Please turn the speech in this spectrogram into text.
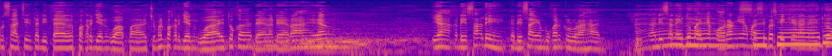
usah cerita detail pekerjaan gua apa, cuman pekerjaan gua itu ke daerah-daerah yang ya ke desa deh, ke desa yang bukan kelurahan. Nah di sana itu banyak orang yang masih berpikiran itu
